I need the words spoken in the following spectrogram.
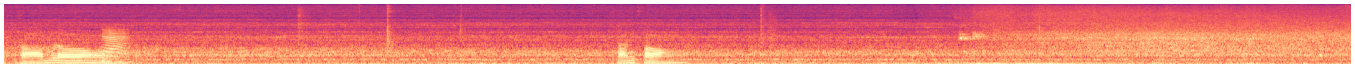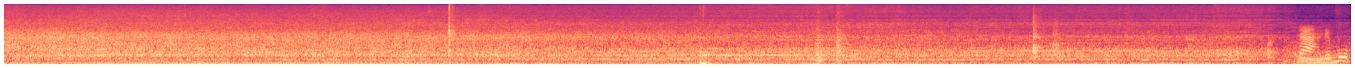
เผ็ดหอมลงจ้ะช้อนฟองจ้ะเดี๋ยวบุบ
